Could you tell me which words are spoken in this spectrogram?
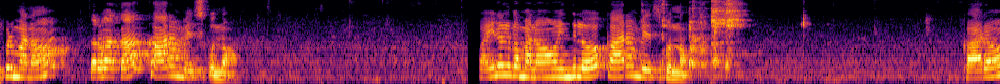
ఇప్పుడు మనం తర్వాత కారం వేసుకుందాం. ఫైనల్గా మనం ఇందులో కారం వేసుకుందాం. కారం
